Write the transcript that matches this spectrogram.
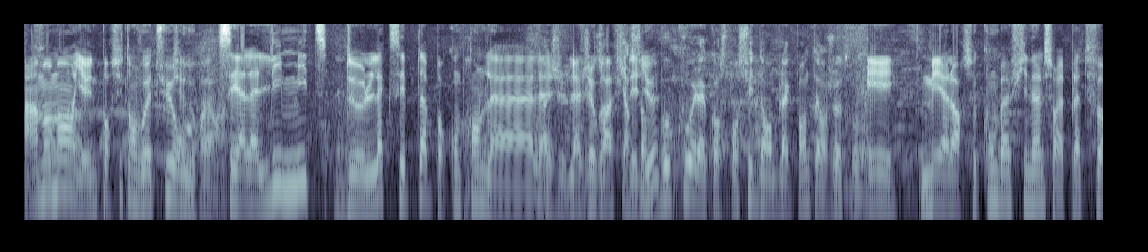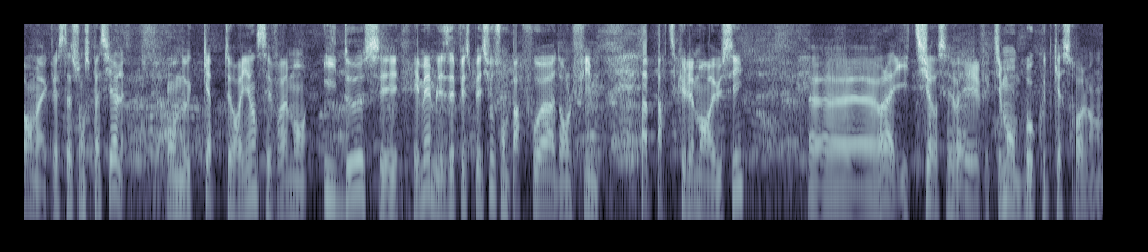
À un moment, il y a une poursuite en voiture où c'est à la limite de l'acceptable pour comprendre la, la, gé- la géographie qui des ressemble lieux. beaucoup à la course poursuite dans Black Panther, je trouve. Et, mais alors, ce combat final sur la plateforme avec la station spatiale, on ne capte rien, c'est vraiment hideux. c'est- Et même les effets spéciaux sont parfois, dans le film, pas particulièrement réussis. Euh, voilà, il tire effectivement beaucoup de casseroles. hein.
